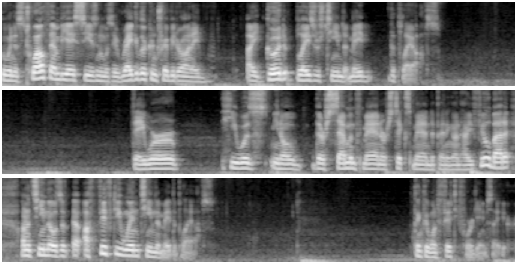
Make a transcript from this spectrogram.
who, in his 12th NBA season, was a regular contributor on a, a good Blazers team that made the playoffs. They were, he was, you know, their seventh man or sixth man, depending on how you feel about it, on a team that was a, a 50 win team that made the playoffs. I think they won 54 games that year.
